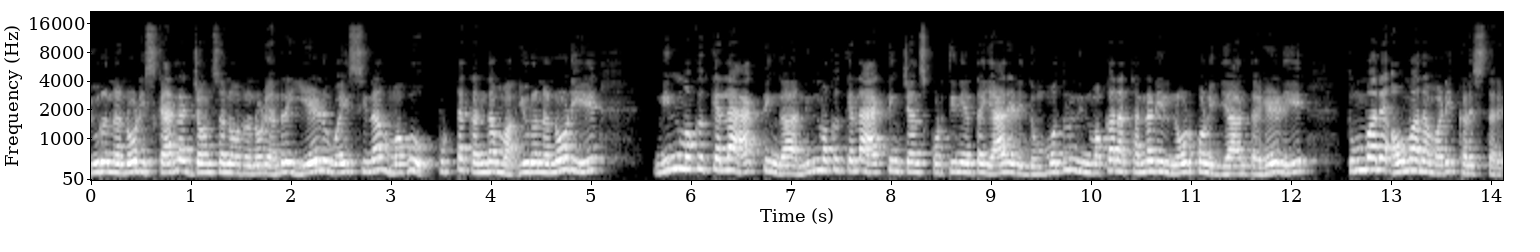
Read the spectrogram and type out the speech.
ಇವರನ್ನ ನೋಡಿ ಸ್ಕ್ಯಾರ್ಲೆಟ್ ಜಾನ್ಸನ್ ಅವ್ರನ್ನ ನೋಡಿ ಅಂದರೆ ಏಳು ವಯಸ್ಸಿನ ಮಗು, ಪುಟ್ಟ ಕಂದಮ್ಮ ಇವರನ್ನ ನೋಡಿ ನಿನ್ನ ಮುಖಕ್ಕೆಲ್ಲ ಆ್ಯಕ್ಟಿಂಗಾ ನಿನ್ನ ಮುಖಕ್ಕೆಲ್ಲ ಆ್ಯಕ್ಟಿಂಗ್ ಚಾನ್ಸ್ ಕೊಡ್ತೀನಿ ಅಂತ ಯಾರು ಹೇಳಿದ್ದು? ಮೊದಲು ನಿನ್ನ ಮುಖನ ಕನ್ನಡಿಯಲ್ಲಿ ನೋಡ್ಕೊಂಡಿದ್ಯಾ ಅಂತ ಹೇಳಿ ತುಂಬಾನೇ ಅವಮಾನ ಮಾಡಿ ಕಳಿಸ್ತಾರೆ.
